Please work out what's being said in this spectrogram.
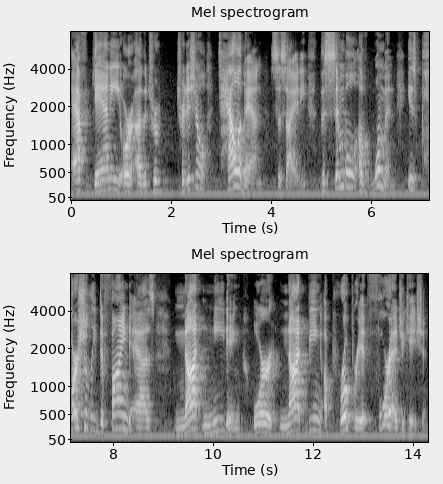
Afghani or uh, the tra traditional Taliban society, the symbol of woman is partially defined as not needing or not being appropriate for education.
